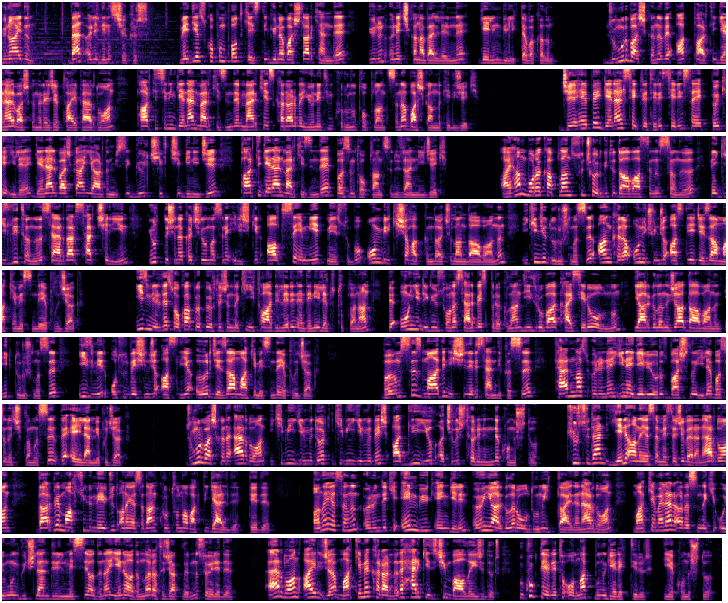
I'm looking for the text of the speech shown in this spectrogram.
Günaydın. Ben Ali Deniz Çakır. Medyaskop'un podcast'i güne başlarken de günün öne çıkan haberlerine gelin birlikte bakalım. Cumhurbaşkanı ve AK Parti Genel Başkanı Recep Tayyip Erdoğan, partisinin genel merkezinde Merkez Karar ve Yönetim Kurulu toplantısına başkanlık edecek. CHP Genel Sekreteri Selin Sayek Böke ile Genel Başkan Yardımcısı Gül Çiftçi Binici parti genel merkezinde basın toplantısı düzenleyecek. Ayhan Bora Kaplan suç örgütü davasının sanığı ve gizli tanığı Serdar Sertçelik'in yurt dışına kaçırılmasına ilişkin 6'sı emniyet mensubu 11 kişi hakkında açılan davanın ikinci duruşması Ankara 13. Asliye Ceza Mahkemesi'nde yapılacak. İzmir'de sokak röportajındaki ifadeleri nedeniyle tutuklanan ve 17 gün sonra serbest bırakılan Dilruba Kayserioğlu'nun yargılanacağı davanın ilk duruşması İzmir 35. Asliye Ağır Ceza Mahkemesi'nde yapılacak. Bağımsız Maden İşçileri Sendikası Fernas önüne yine geliyoruz başlığı ile basın açıklaması ve eylem yapacak. Cumhurbaşkanı Erdoğan 2024-2025 adli yıl açılış töreninde konuştu. Kürsüden yeni anayasa mesajı veren Erdoğan, darbe mahsulü mevcut anayasadan kurtulma vakti geldi dedi. Anayasanın önündeki en büyük engelin ön yargılar olduğunu iddia eden Erdoğan, mahkemeler arasındaki uyumun güçlendirilmesi adına yeni adımlar atacaklarını söyledi. Erdoğan ayrıca mahkeme kararları herkes için bağlayıcıdır. Hukuk devleti olmak bunu gerektirir diye konuştu.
